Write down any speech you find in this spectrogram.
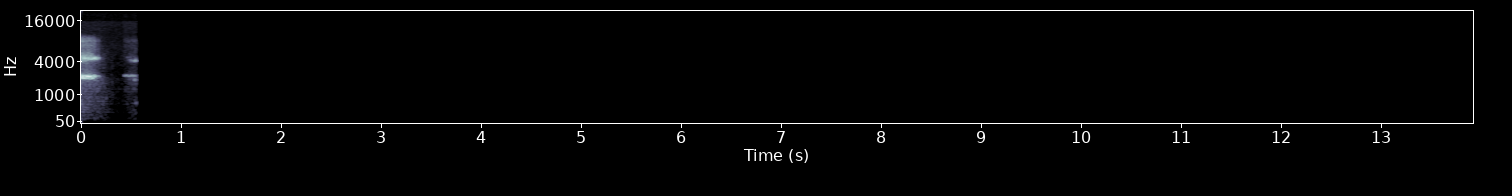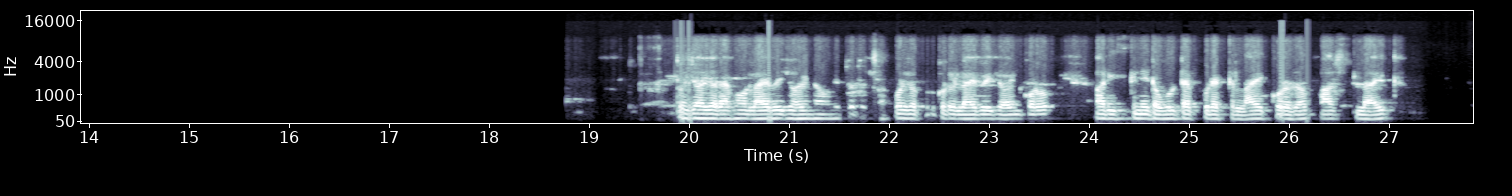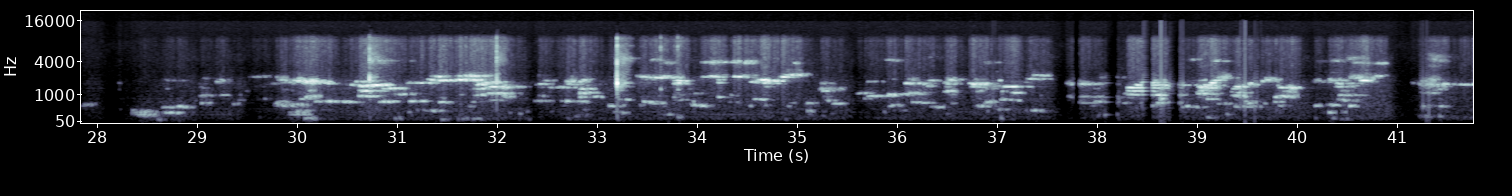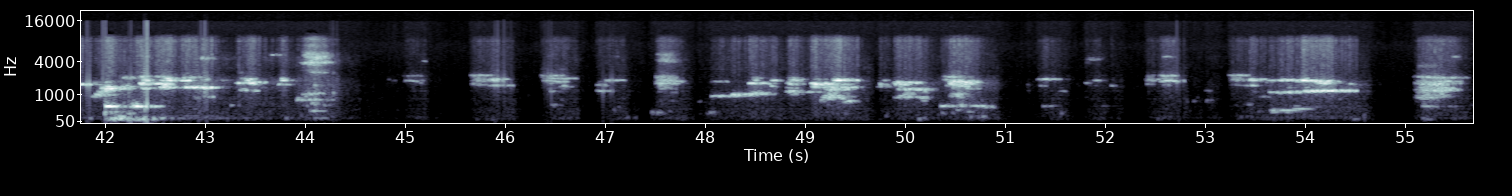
তো যারা যারা এখনও লাইভে জয়েন হয়নি তো ঝটপট ঝটপট করে লাইভে জয়েন করো। আর স্ক্রিনে ডবল ট্যাপ করে একটা লাইক করে দাও ফার্স্ট লাইক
